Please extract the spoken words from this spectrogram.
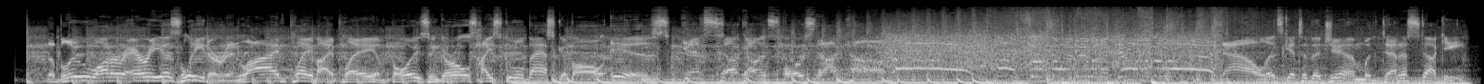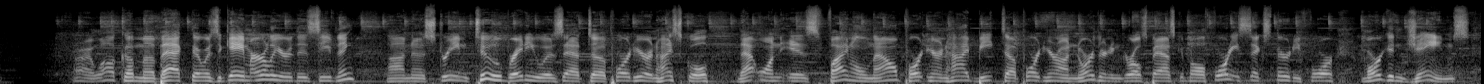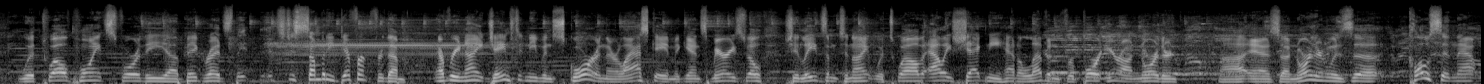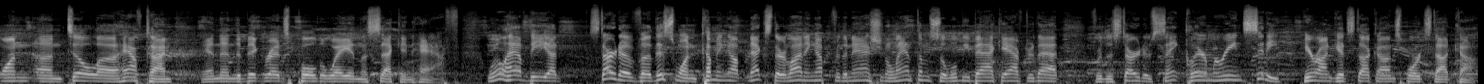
The Blue Water Area's leader in live play by play of boys and girls high school basketball is GetStuckOnSports.com. Now let's get to the gym with Dennis Stuckey. Right, welcome uh, back. There was a game earlier this evening on uh, Stream 2. Brady was at uh, Port Huron High School. That one is final now. Port Huron High beat uh, Port Huron Northern in girls basketball 46 34. Morgan James with 12 points for the uh, Big Reds. They, it's just somebody different for them every night. James didn't even score in their last game against Marysville. She leads them tonight with 12. Ali Shagney had 11 for Port Huron Northern uh, as Northern was close in that one until halftime, and then the Big Reds pulled away in the second half. We'll have the uh, start of uh, this one coming up next. They're lining up for the national anthem, so we'll be back after that for the start of St. Clair Marine City here on GetStuckOnSports.com.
